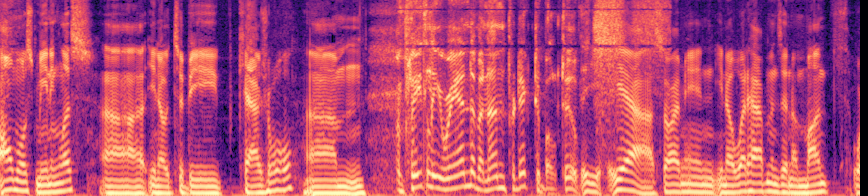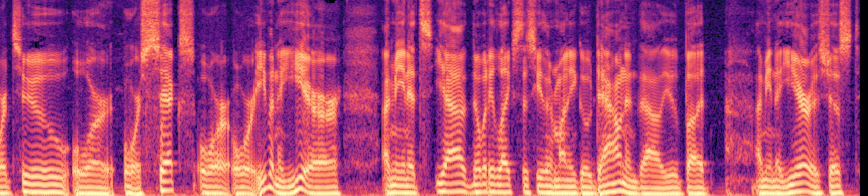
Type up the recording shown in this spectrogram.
almost meaningless. Uh, you know, to be casual, um, completely random and unpredictable too. Yeah. So I mean, you know, what happens in a month or two or or six or or even a year? I mean, it's yeah. Nobody likes to see their money go down in value, but I mean, a year is just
